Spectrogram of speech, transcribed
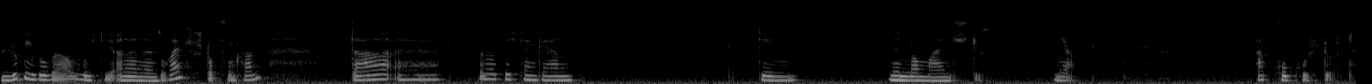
Lücken sogar, wo ich die anderen dann so reinstopfen kann, da äh, benutze ich dann gern den einen normalen Stift. Ja. Apropos Stift.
